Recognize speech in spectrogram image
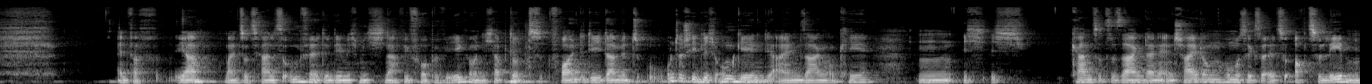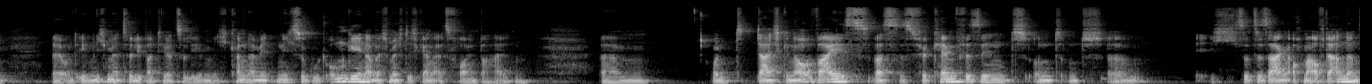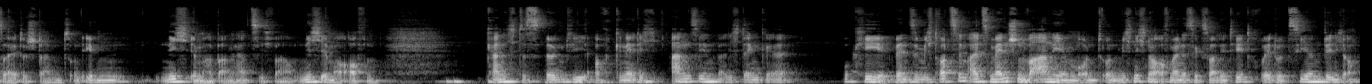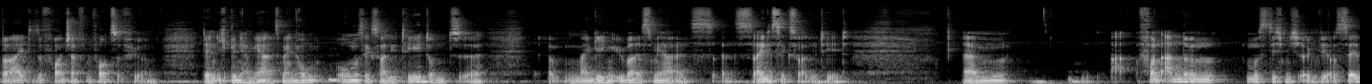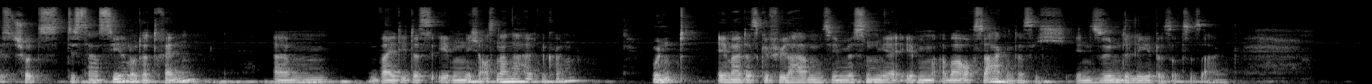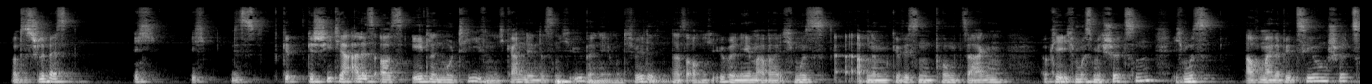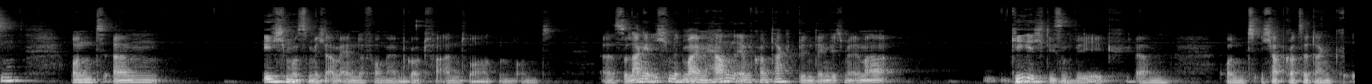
einfach ja mein soziales Umfeld, in dem ich mich nach wie vor bewege. Und ich habe dort Freunde, die damit unterschiedlich umgehen. Die einen sagen, okay, hm, ich, ich kann sozusagen deine Entscheidung, homosexuell zu, auch zu leben äh, und eben nicht mehr zölibatär zu leben. Ich kann damit nicht so gut umgehen, aber ich möchte dich gerne als Freund behalten. Ähm, und da ich genau weiß, was es für Kämpfe sind und, und ähm, ich sozusagen auch mal auf der anderen Seite stand und eben nicht immer barmherzig war und nicht immer offen, kann ich das irgendwie auch gnädig ansehen, weil ich denke, okay, wenn sie mich trotzdem als Menschen wahrnehmen und, und mich nicht nur auf meine Sexualität reduzieren, bin ich auch bereit, diese Freundschaften fortzuführen. Denn ich bin ja mehr als meine Homosexualität und äh, mein Gegenüber ist mehr als, als seine Sexualität. Ähm, von anderen musste ich mich irgendwie aus Selbstschutz distanzieren oder trennen, ähm, weil die das eben nicht auseinanderhalten können. Und immer das Gefühl haben, sie müssen mir eben aber auch sagen, dass ich in Sünde lebe sozusagen. Und das Schlimme ist, ich, ich, das geschieht ja alles aus edlen Motiven. Ich kann denen das nicht übernehmen und ich will das auch nicht übernehmen, aber ich muss ab einem gewissen Punkt sagen, okay, ich muss mich schützen, ich muss auch meine Beziehung schützen und ähm, ich muss mich am Ende vor meinem Gott verantworten. Und äh, solange ich mit meinem Herrn im Kontakt bin, denke ich mir immer, gehe ich diesen Weg. Ähm, und ich habe Gott sei Dank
